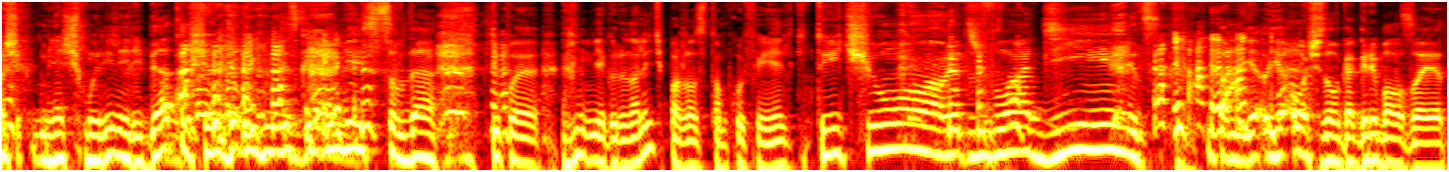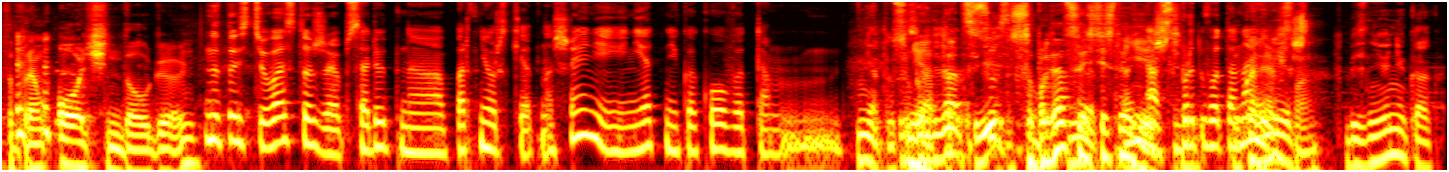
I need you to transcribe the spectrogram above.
Короче, меня чмырили ребята еще несколько месяцев, да. Типа, я говорю, налейте, пожалуйста, там кофе. И я такие, ты чё? Это же владелец. Там, я, я очень долго гребал за это, прям очень долго. Ну, то есть у вас тоже абсолютно партнерские отношения, и нет никакого там... Нет, ну, Нет, субординация с- есть? Субординация, Нет, естественно, есть. А, субор- вот Ну, она конечно. Конечно. Без нее никак.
